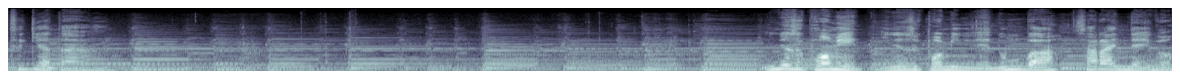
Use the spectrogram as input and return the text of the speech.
특이하다. 이 녀석 범인, 이 녀석 범인이네. 눈 봐, 살아있네 이거.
